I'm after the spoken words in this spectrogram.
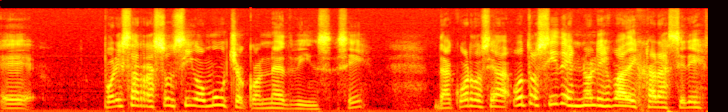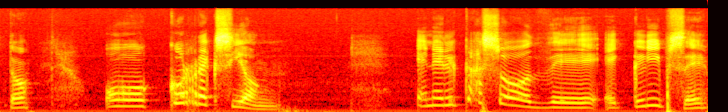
Eh, por esa razón sigo mucho con NetBeans, ¿sí? ¿De acuerdo? O sea, otros IDEs no les va a dejar hacer esto. O corrección. En el caso de Eclipse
